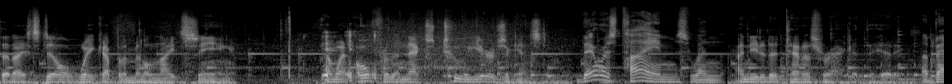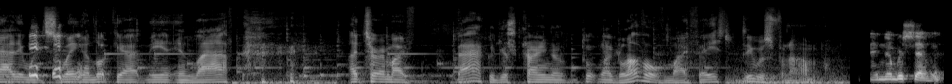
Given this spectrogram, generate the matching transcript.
that I still wake up in the middle of the night seeing. I went 0 for the next two years against him. There was times when I needed a tennis racket to hit him. A batter would swing and look at me and laugh. I'd turn my back and just kind of put my glove over my face. He was phenomenal. And number seven.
